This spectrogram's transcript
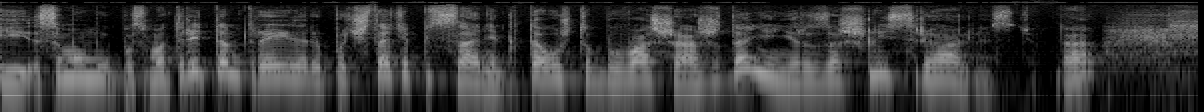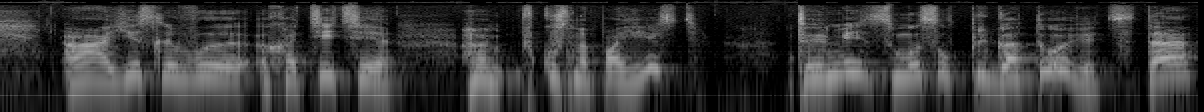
и самому посмотреть там трейлеры, почитать описание, для того, чтобы ваши ожидания не разошлись с реальностью. Да? А если вы хотите э, вкусно поесть, то имеет смысл приготовить, да.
